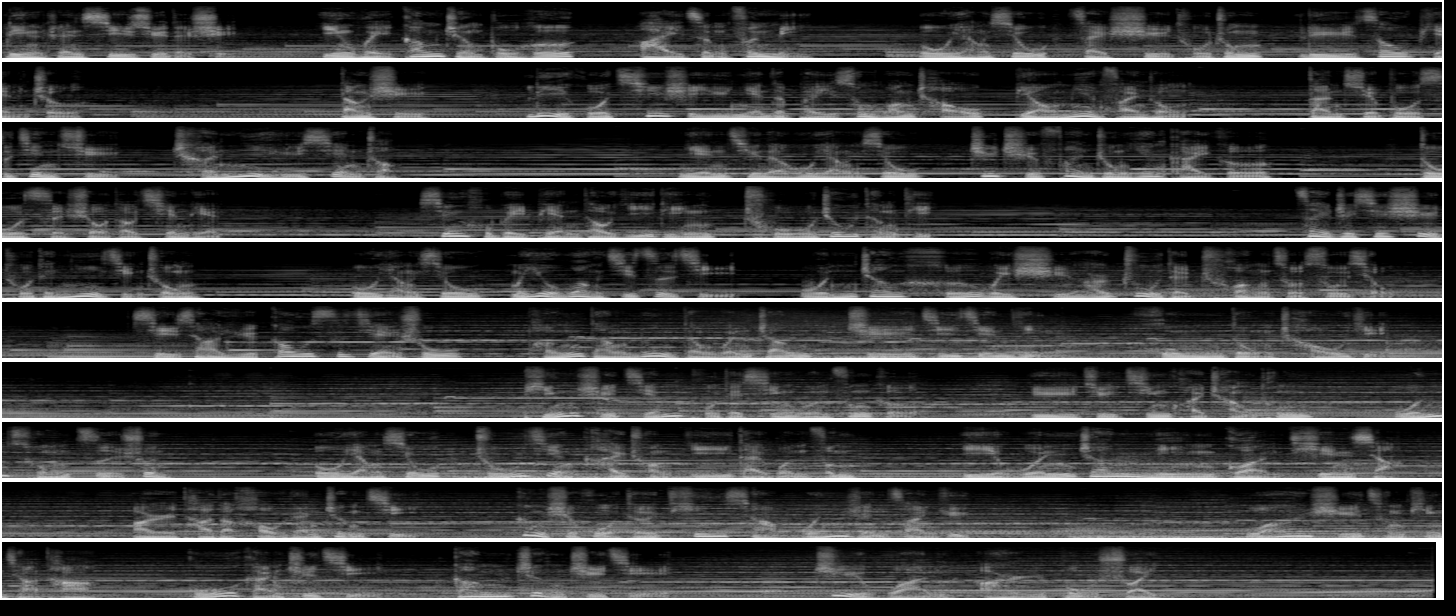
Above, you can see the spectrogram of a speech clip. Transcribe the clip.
令人唏嘘的是，因为刚正不阿、爱憎分明，欧阳修在仕途中屡遭贬谪。当时，立国七十余年的北宋王朝表面繁荣，但却不思进取，沉溺于现状。年轻的欧阳修支持范仲淹改革，多次受到牵连，先后被贬到夷陵、滁州等地。在这些仕途的逆境中，欧阳修没有忘记自己“文章何为时而著”的创作诉求，写下与高斯谏书、朋党论等文章，直击坚硬，轰动朝野。平时简朴的行文风格，语句轻快畅通，文从字顺。欧阳修逐渐开创一代文风，以文章名冠天下。而他的浩然正气，更是获得天下文人赞誉。王安石曾评价他：果敢之气，刚正之节，至晚而不衰。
